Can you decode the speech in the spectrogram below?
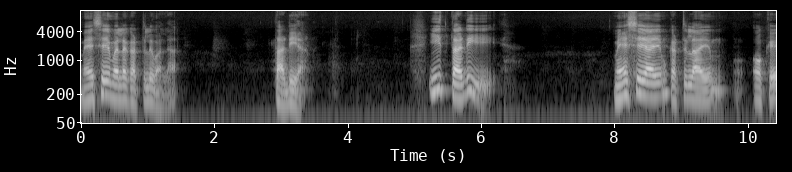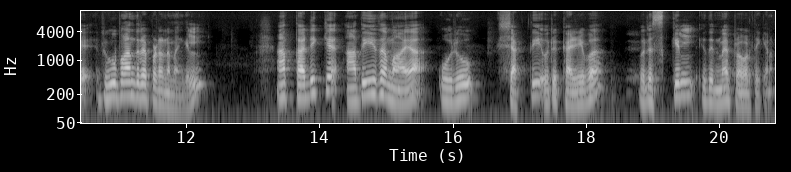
മേശയുമല്ല കട്ടിലുമല്ല തടിയാണ്. ഈ തടി മേശയായും കട്ടിലായും ഒക്കെ രൂപാന്തരപ്പെടണമെങ്കിൽ ആ തടിക്ക് അതീതമായ ഒരു ശക്തി ഒരു കഴിവ് ഒരു സ്കിൽ ഇതിന്മേൽ പ്രവർത്തിക്കണം.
